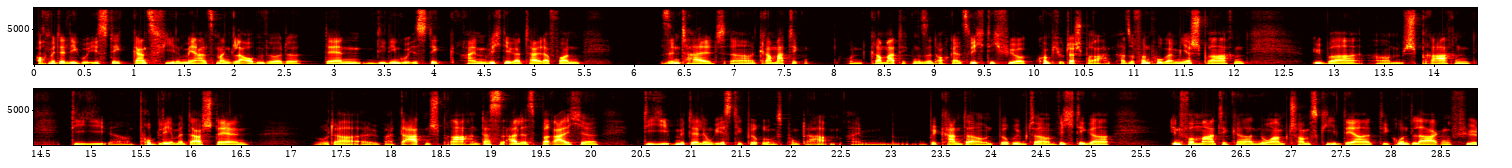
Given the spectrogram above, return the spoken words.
auch mit der Linguistik ganz viel mehr, als man glauben würde. Denn die Linguistik, ein wichtiger Teil davon, sind halt äh, Grammatiken. Und Grammatiken sind auch ganz wichtig für Computersprachen, also von Programmiersprachen über ähm, Sprachen, die äh, Probleme darstellen oder äh, über Datensprachen. Das sind alles Bereiche, die mit der Linguistik Berührungspunkte haben. Ein bekannter und berühmter, wichtiger Informatiker, Noam Chomsky, der die Grundlagen für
